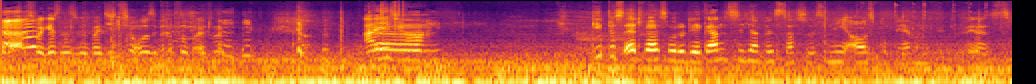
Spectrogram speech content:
Ich hab vergessen, dass wir bei dir zu Hause gerade vorbeifahren. Alter. Ähm, gibt es etwas, wo du dir ganz sicher bist, dass du es nie ausprobieren ist.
